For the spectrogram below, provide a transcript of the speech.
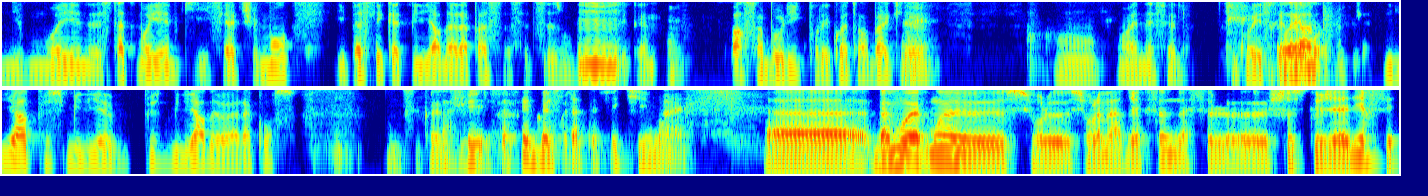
niveau moyenne, stat moyenne qu'il fait actuellement, il passe les 4 milliards à la passe cette saison. Mmh. C'est quand même une part symbolique pour les quarterbacks euh, en, NFL. Donc il serait là plus de 4 milliards, plus, plus de milliards à la course ça, fait, ça fait de belles stats, effectivement. Euh, bah moi, moi euh, sur, le, sur Lamar Jackson, la seule chose que j'ai à dire, c'est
